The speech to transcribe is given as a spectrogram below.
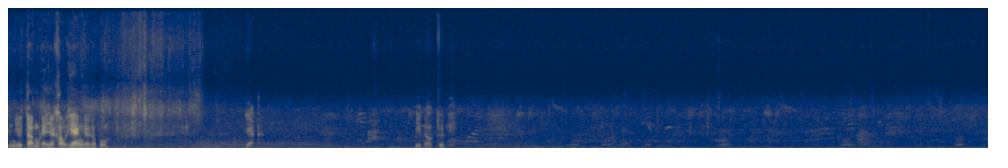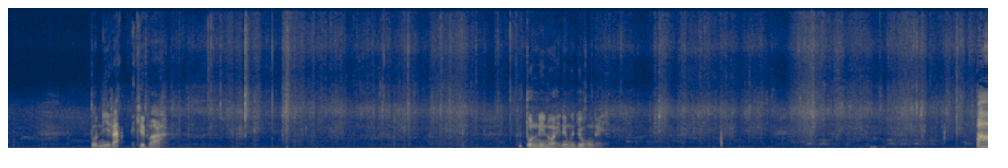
มันอยู่ต่ำกับยาเข่าแห้งด้วยครับผมเนี่ยบินออกจุดนี้ตัวนี้ละคิดว่า คือต้นนหน่อยๆหนึงมันอยู่ตรงไหนปา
